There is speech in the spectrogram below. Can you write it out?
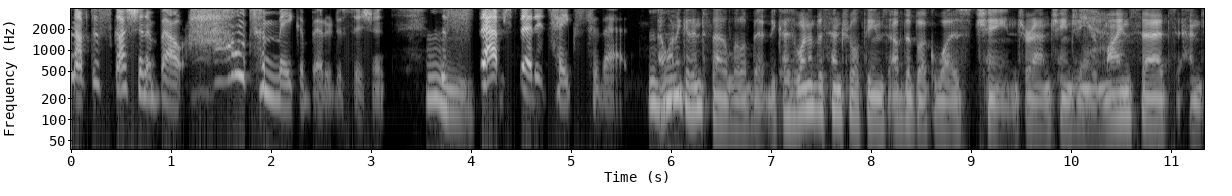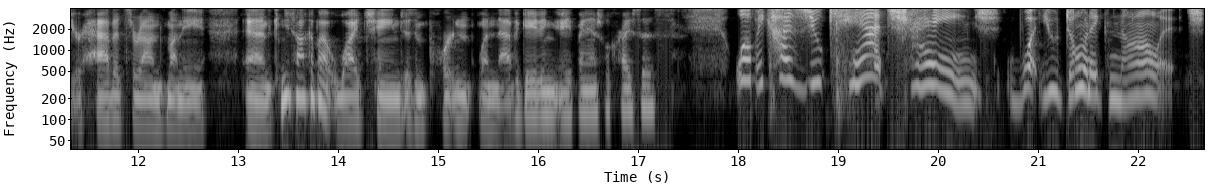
enough discussion about how to make a better decision the Mm. steps that it takes to that. I want hmm to get into that a little bit because one of the central themes of the book was change around changing your mindsets and your habits around money. And can you talk about why change is important when navigating a financial crisis? Well, because you can't change what you don't acknowledge.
